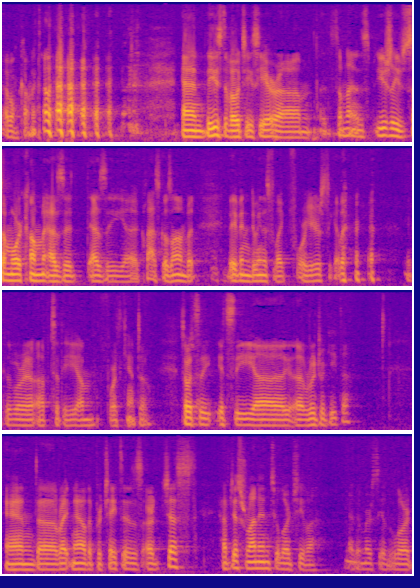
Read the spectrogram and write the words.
I won't comment on that. and these devotees here, um, sometimes, usually, some more come as it as the uh, class goes on, but they've been doing this for like four years together because we're up to the um, fourth canto. So it's the it's the uh, uh, Rudra Gita, and uh, right now the Prachetas are just have just run into Lord Shiva at the mercy of the Lord,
